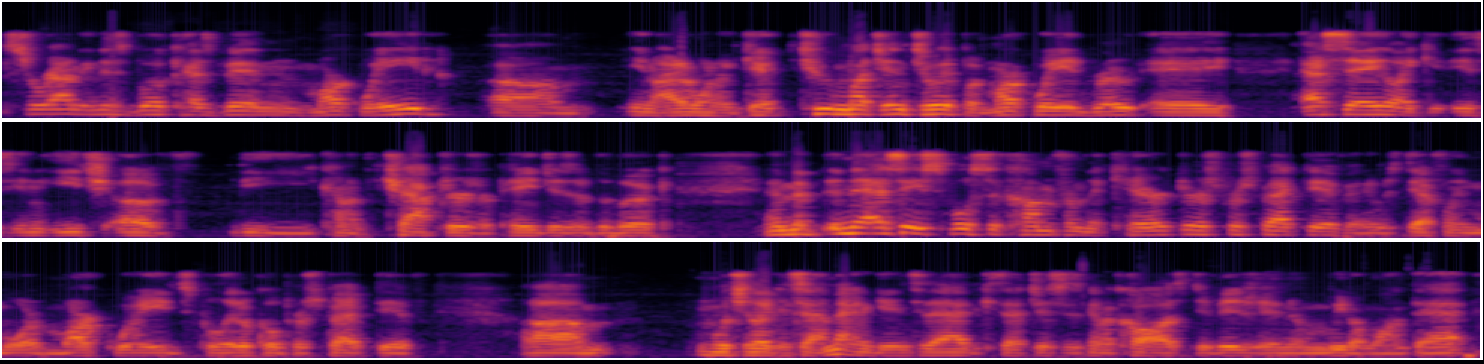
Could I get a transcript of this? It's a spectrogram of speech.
surrounding this book has been Mark Waid. Um, you know, I don't want to get too much into it, but Mark Waid wrote a essay like is in each of the kind of chapters or pages of the book. And the, and the essay is supposed to come from the character's perspective, and it was definitely more Mark Waid's political perspective. Um, which, like I said, I'm not going to get into that because that just is going to cause division, and we don't want that.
